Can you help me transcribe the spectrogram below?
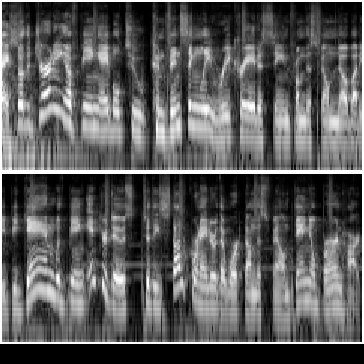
Okay, so the journey of being able to convincingly recreate a scene from this film Nobody began with being introduced to the stunt coordinator that worked on this film, Daniel Bernhardt.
